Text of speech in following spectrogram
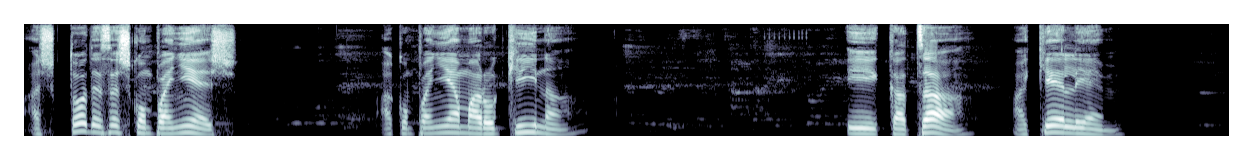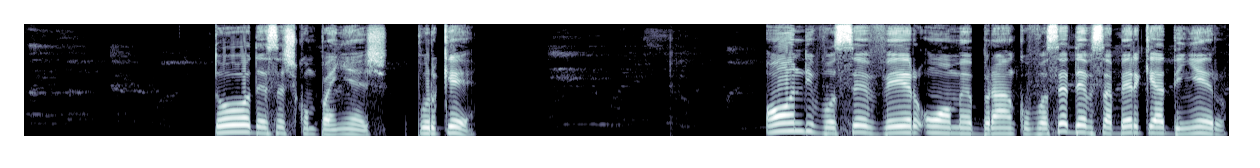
as, todas essas companhias, a companhia marroquina e Qatar, a KLM, todas essas companhias. Por quê? Onde você ver um homem branco, você deve saber que há dinheiro.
